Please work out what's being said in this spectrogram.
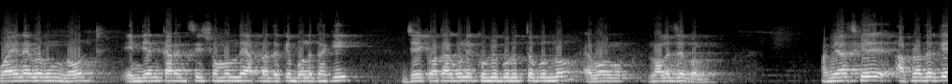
কয়েন এবং নোট ইন্ডিয়ান কারেন্সি সম্বন্ধে আপনাদেরকে বলে থাকি, যে কথাগুলি খুবই গুরুত্বপূর্ণ এবং নলেজেবল আমি আজকে আপনাদেরকে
